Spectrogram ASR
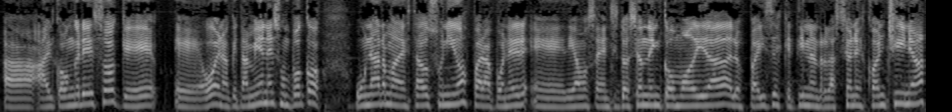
al Congreso, que, eh, bueno, que también es un poco un arma de Estados Unidos para poner, eh, digamos, en situación de incomodidad a los países que tienen relaciones con China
